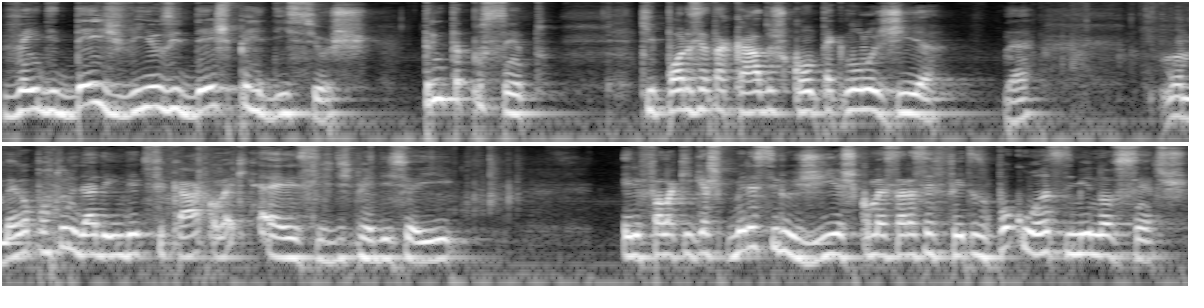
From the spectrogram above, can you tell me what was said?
vem de desvios e desperdícios. 30% que podem ser atacados com tecnologia, né? Uma mega oportunidade de identificar como é que é esses desperdícios aí. Ele fala aqui que as primeiras cirurgias começaram a ser feitas um pouco antes de 1900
